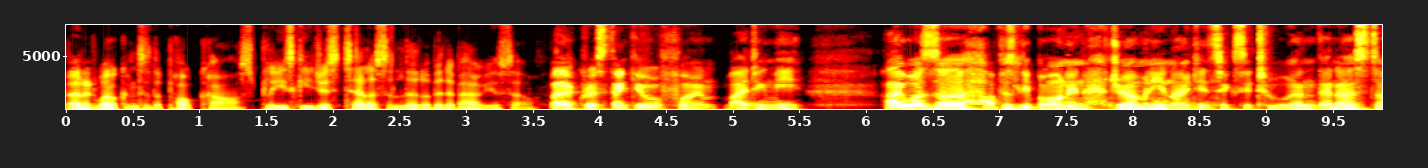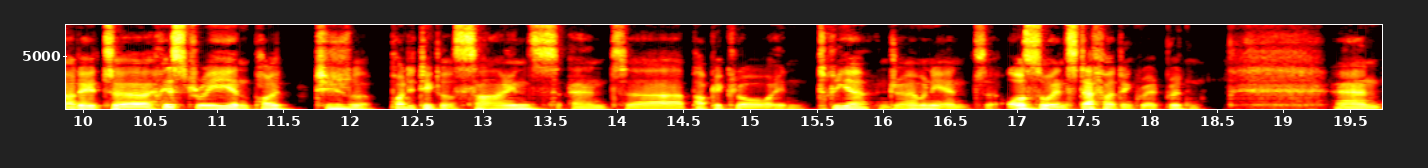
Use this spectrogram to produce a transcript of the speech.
Bernard, welcome to the podcast. Please, can you just tell us a little bit about yourself? Well, Chris, thank you for inviting me. I was uh, obviously born in Germany in 1962, and then I studied uh, history and politi- political science and uh, public law in Trier in Germany and also in Stafford in Great Britain. And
